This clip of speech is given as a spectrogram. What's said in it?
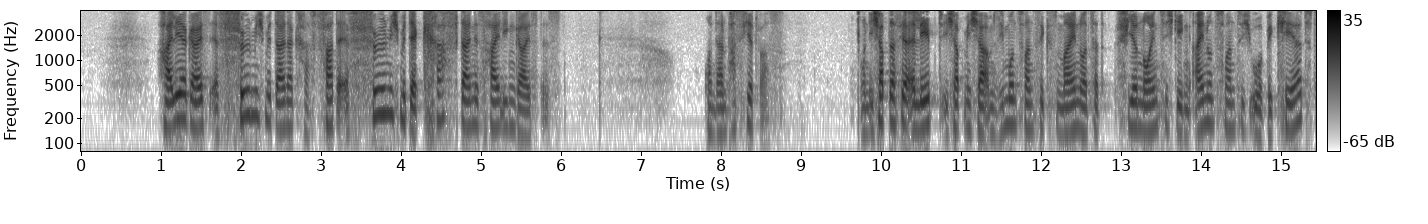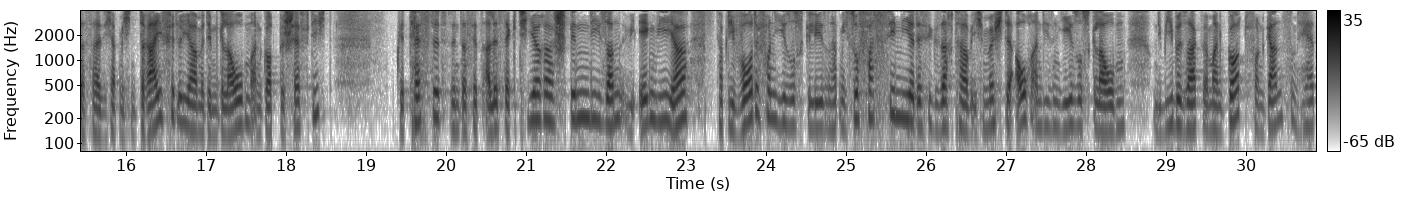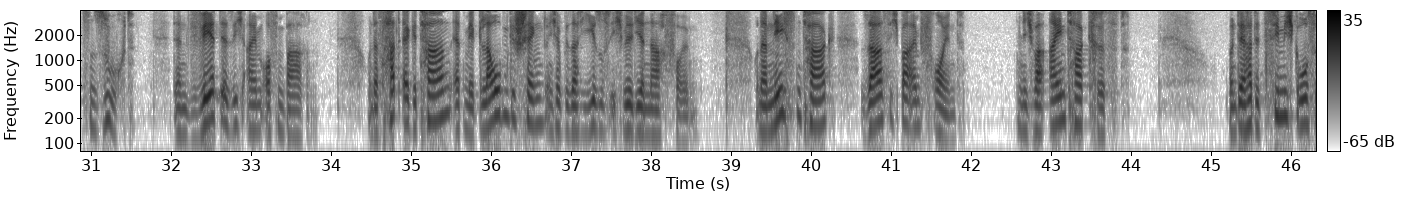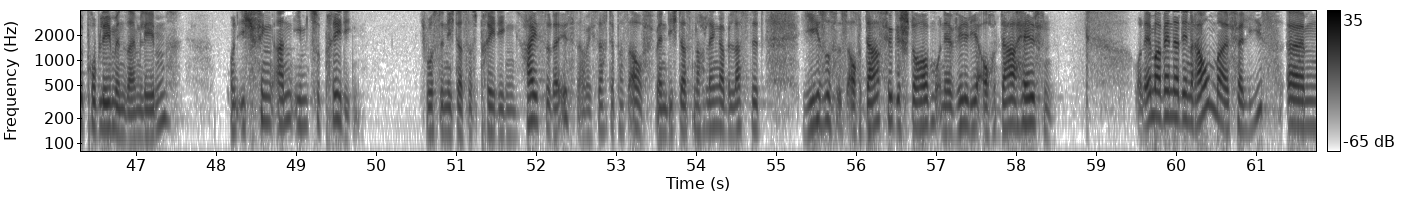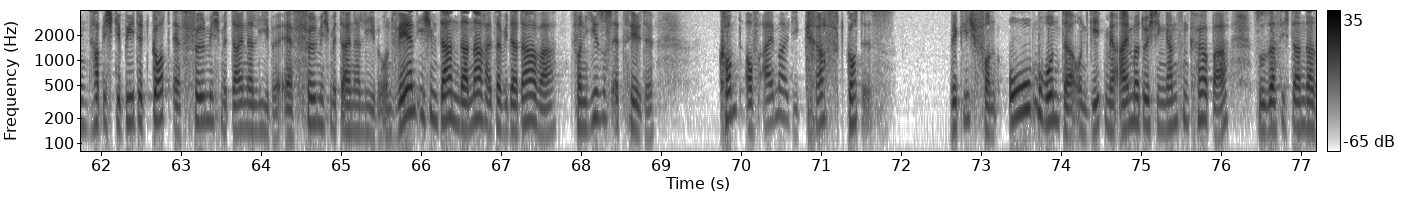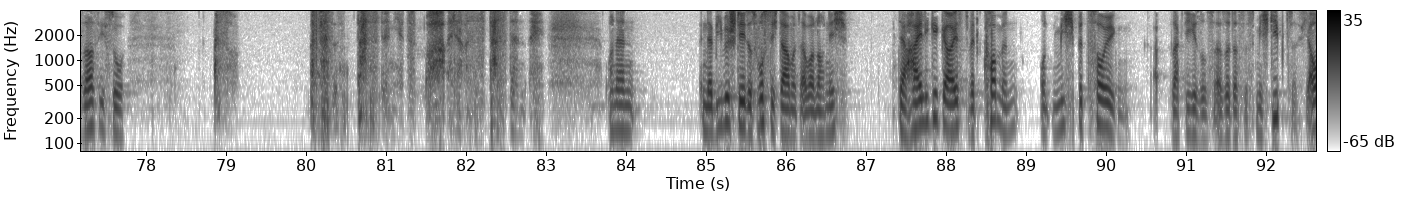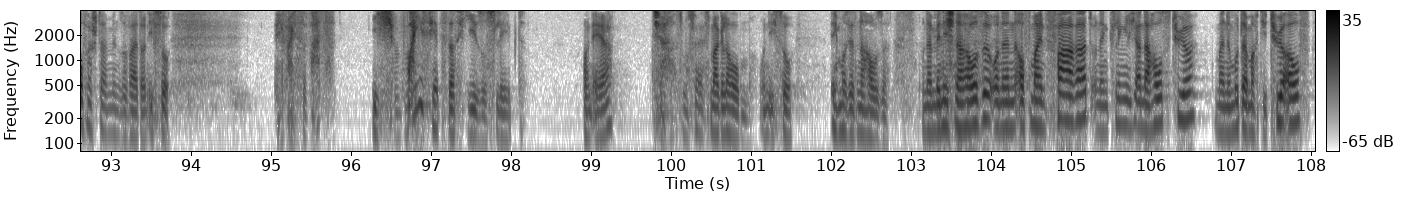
Heiliger Geist, erfüll mich mit deiner Kraft. Vater, erfüll mich mit der Kraft deines Heiligen Geistes. Und dann passiert was. Und ich habe das ja erlebt, ich habe mich ja am 27. Mai 1994 gegen 21 Uhr bekehrt. Das heißt, ich habe mich ein Dreivierteljahr mit dem Glauben an Gott beschäftigt, getestet, sind das jetzt alles Sektierer, spinnen die son irgendwie, ja. Ich habe die Worte von Jesus gelesen, hat mich so fasziniert, dass ich gesagt habe, ich möchte auch an diesen Jesus glauben. Und die Bibel sagt, wenn man Gott von ganzem Herzen sucht, dann wird er sich einem offenbaren. Und das hat er getan, er hat mir Glauben geschenkt und ich habe gesagt, Jesus, ich will dir nachfolgen. Und am nächsten Tag saß ich bei einem Freund und ich war ein Tag Christ. Und der hatte ziemlich große Probleme in seinem Leben und ich fing an, ihm zu predigen. Ich wusste nicht, dass das Predigen heißt oder ist, aber ich sagte, pass auf, wenn dich das noch länger belastet, Jesus ist auch dafür gestorben und er will dir auch da helfen. Und immer wenn er den Raum mal verließ, ähm, habe ich gebetet, Gott, erfüll mich mit deiner Liebe, erfüll mich mit deiner Liebe. Und während ich ihm dann, danach, als er wieder da war, von Jesus erzählte, kommt auf einmal die Kraft Gottes wirklich von oben runter und geht mir einmal durch den ganzen Körper, so dass ich dann da saß, ich so, also, was ist das denn jetzt? Oh, Alter, was ist das denn? Ey? Und dann in der Bibel steht, das wusste ich damals aber noch nicht, Der Heilige Geist wird kommen und mich bezeugen, sagt Jesus. Also, dass es mich gibt, dass ich auferstanden bin und so weiter. Und ich so, ey, weißt du was? Ich weiß jetzt, dass Jesus lebt. Und er, tja, das muss er erst mal glauben. Und ich so, ich muss jetzt nach Hause. Und dann bin ich nach Hause und dann auf mein Fahrrad und dann klingel ich an der Haustür. Meine Mutter macht die Tür auf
